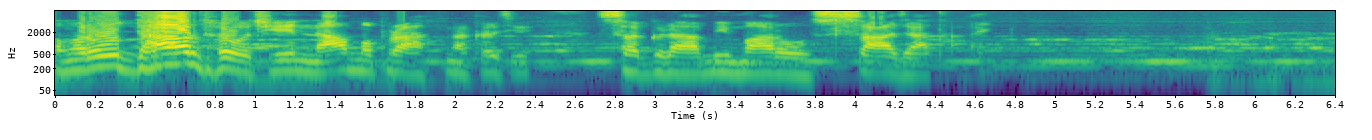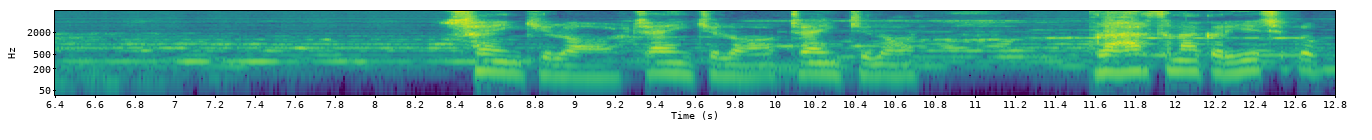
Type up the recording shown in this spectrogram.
અમારો ઉદ્ધાર થયો છે એ નામ પ્રાર્થના કરે છે, સગડા બીમારો સાજા થાય. Thank you lord thank you lord thank you lord પ્રાર્થના કરીએ છીએ પ્રભુ.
